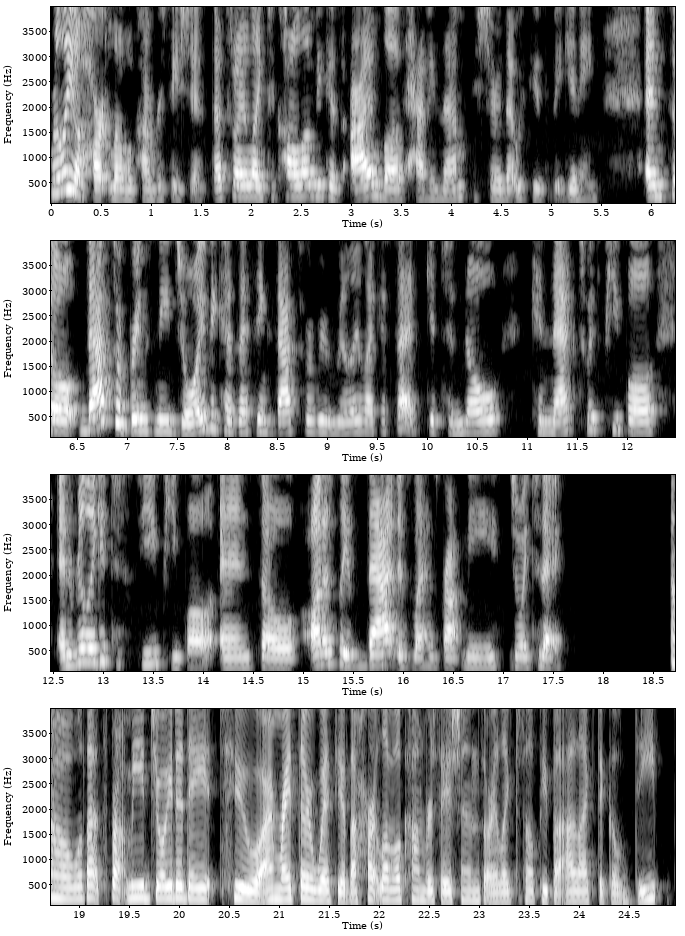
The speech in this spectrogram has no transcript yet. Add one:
really a heart level conversation. That's what I like to call them because I love having them. I shared that with you at the beginning. And so that's what brings me joy because I think that's where we really, like I said, get to know connect with people and really get to see people. And so honestly, that is what has brought me joy today. Oh, well, that's brought me joy today, too. I'm right there with you. The heart level conversations, or I like to tell people I like to go deep.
